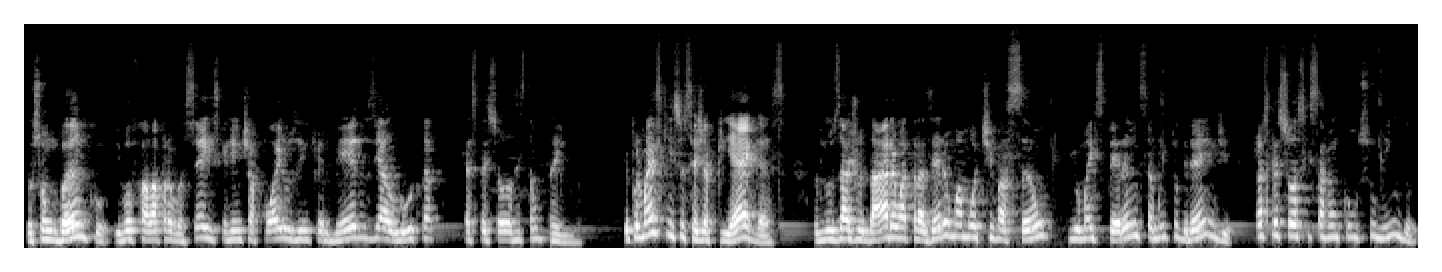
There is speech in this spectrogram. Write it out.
eu sou um banco e vou falar para vocês que a gente apoia os enfermeiros e a luta que as pessoas estão tendo. E por mais que isso seja piegas, nos ajudaram a trazer uma motivação e uma esperança muito grande para as pessoas que estavam consumindo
